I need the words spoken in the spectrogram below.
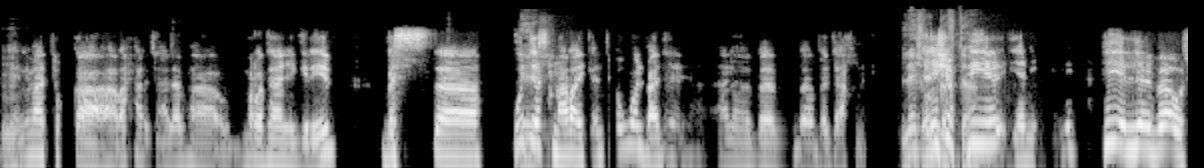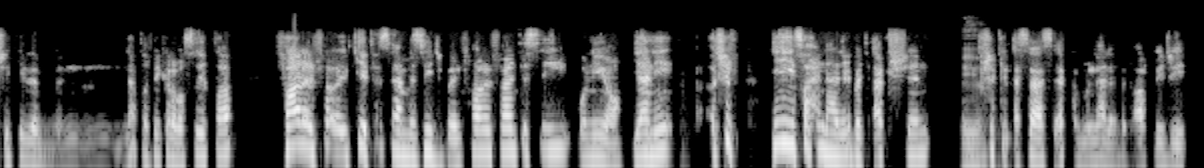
يعني ما أتوقع راح أرجع ألعبها مرة ثانية قريب بس آه ودي. أسمع رأيك أنت أول بعدين أنا بداخلك ليش يعني وقفتها؟ هي يعني هي اللعبة أول شيء كذا نعطي فكرة بسيطة. Final. كذا تحسها مزيج بين Final Fantasy و Nioh يعني شوف هي صح إنها لعبة اكشن أيوه. بشكل أساسي أكثر من إنها لعبة RPG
